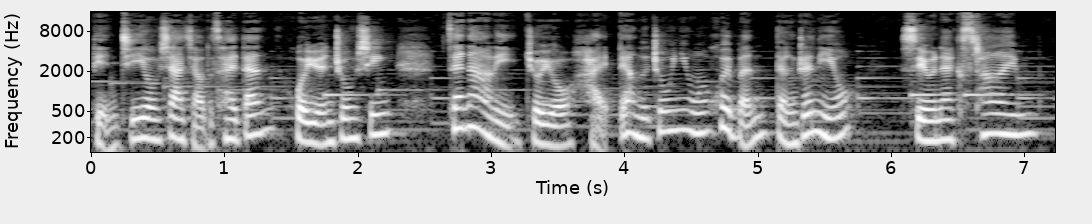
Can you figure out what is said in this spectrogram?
点击右下角的菜单“会员中心”，在那里就有海量的中英文绘本等着你哦。See you next time.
